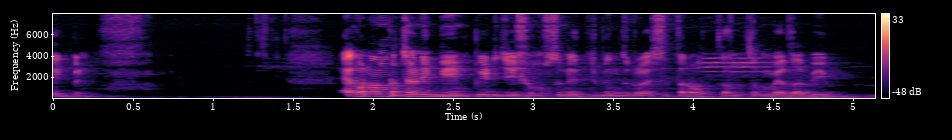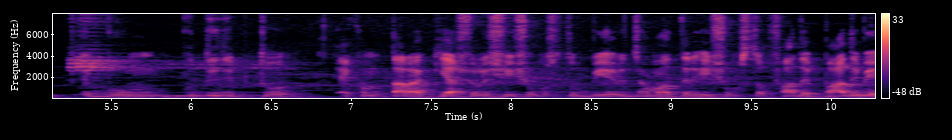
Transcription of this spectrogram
দেখবেন। এখন আমরা জানি বিএনপির যে সমস্ত নেতৃবৃন্দ রয়েছে, তারা অত্যন্ত মেধাবী এবং বুদ্ধিদীপ্ত। এখন তারা কি আসলে সেই সমস্ত বিয়ের জামাতের এই সমস্ত ফাঁদে পা দেবে?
